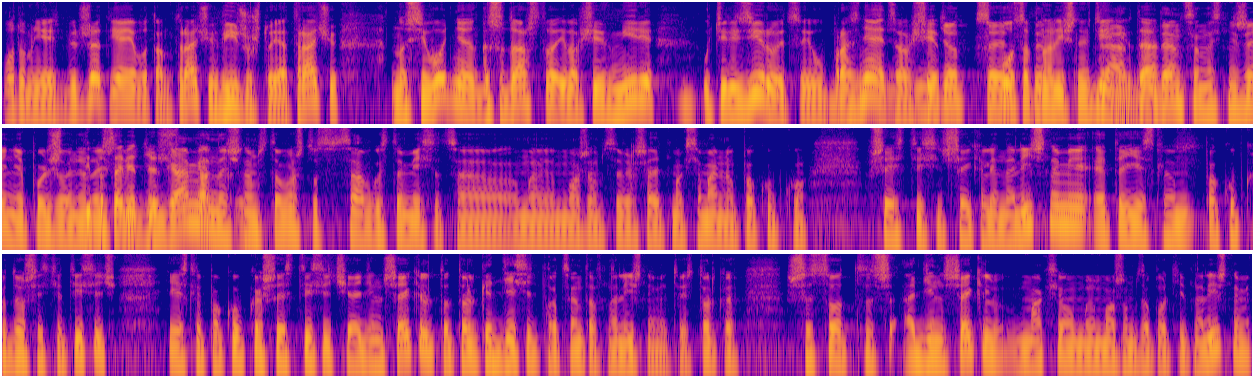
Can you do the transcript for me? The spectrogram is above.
вот у меня есть бюджет, я его там трачу, вижу, что я трачу. Но сегодня государство и вообще в мире утилизируется и упраздняется вообще Идет, способ тен- наличных денег, да? Тенденция на снижение пользования Ты наличными деньгами. как- Начнем с того, что с августа месяца мы можем совершать максимальную покупку в 6 тысяч шекелей наличными. Это если покупка до 6 тысяч. Если покупка 6 тысяч и 1 шекель, то только 10% наличными. То есть только 601 шекель максимум мы можем заплатить наличными.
